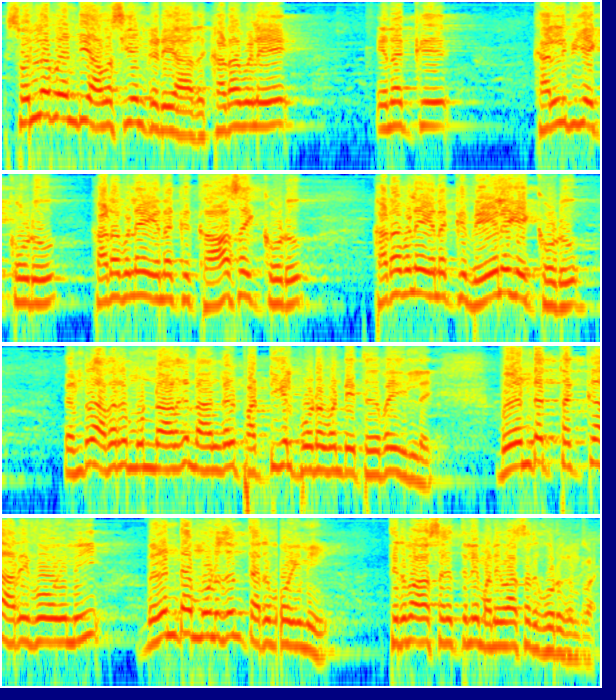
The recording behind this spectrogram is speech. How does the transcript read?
சொல்ல வேண்டிய அவசியம் கிடையாது. கடவுளே எனக்கு கல்வியை கொடு. கடவுளே எனக்கு காசை கொடு. கடவுளே எனக்கு வேலையை கொடு என்று அவர் முன்னாக நாங்கள் பட்டியல் போட வேண்டிய தேவை இல்லை வேண்டத்தக்க அறிவோய் நீ வேண்ட முழுதும் தருவோய் திருவாசகத்திலே மணிவாசர் கூறுகின்றார்.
